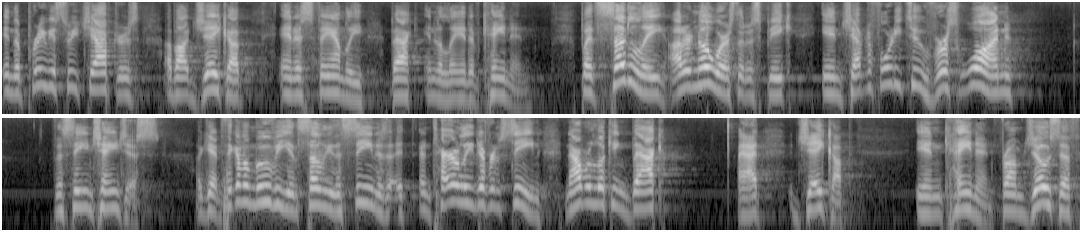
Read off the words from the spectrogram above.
in the previous three chapters about Jacob and his family back in the land of Canaan. But suddenly, out of nowhere, so to speak, in chapter 42, verse 1, the scene changes. Again, think of a movie and suddenly the scene is an entirely different scene. Now we're looking back at Jacob in Canaan. From Joseph,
